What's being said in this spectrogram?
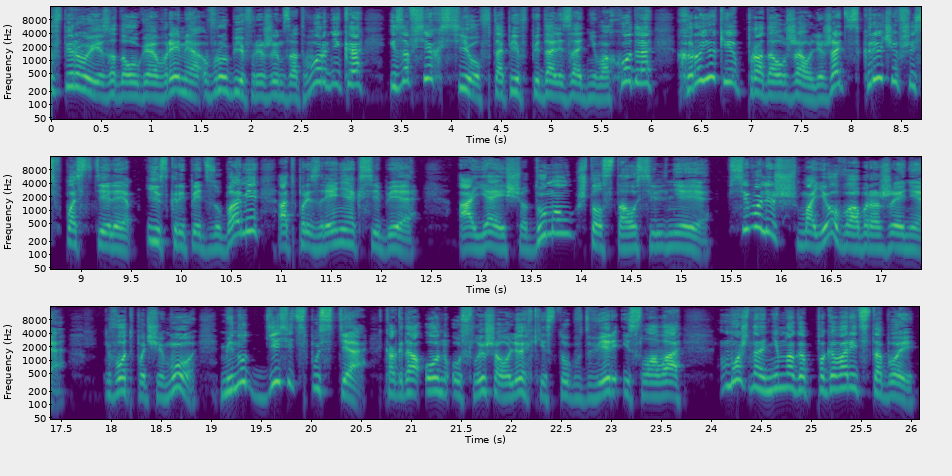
Впервые за долгое время, врубив режим затворника, изо всех сил втопив педаль заднего хода, Харуюки продолжал лежать, скрючившись в постели и скрипеть зубами от презрения к себе. А я еще думал, что стал сильнее. Всего лишь мое воображение. Вот почему, минут десять спустя, когда он услышал легкий стук в дверь и слова «Можно немного поговорить с тобой?»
